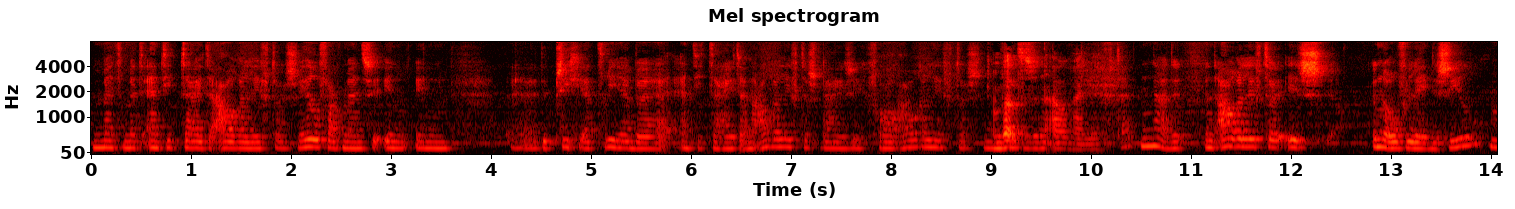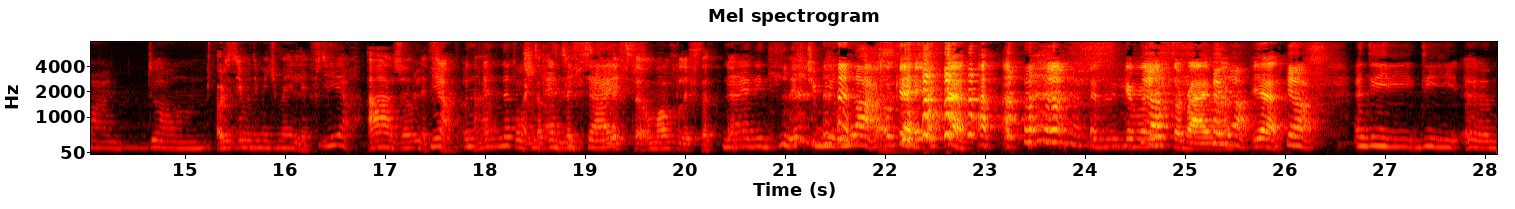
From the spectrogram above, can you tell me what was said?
Met, met entiteiten, auralifters. Heel vaak mensen in, in eh, de psychiatrie hebben entiteiten en auralifters bij zich, vooral auralifters. Wat is een aura-lift, hè? Nou, de, een auralifter is een overleden ziel, maar dan... Oh, dat is iemand die met je meelift? Ja, Ah, zo liften. ja een, Ah. en net als Ik een lift- entiteit. Liften, omhoog liften. Nee, die lift je meer omlaag. Oké, ja. Ik heb een lift erbij. Ja. ja. Ja, en die, die ehm,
